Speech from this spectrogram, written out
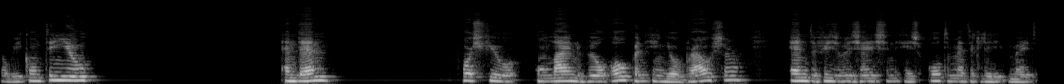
So we continue. And then VOSviewer Online will open in your browser and the visualization is automatically made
